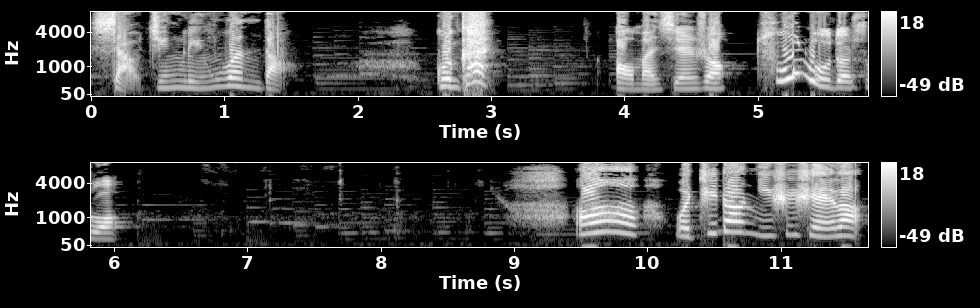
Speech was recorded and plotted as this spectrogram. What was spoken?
小精灵问道。“滚开！”傲慢先生粗鲁地说。“哦，我知道你是谁了。”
